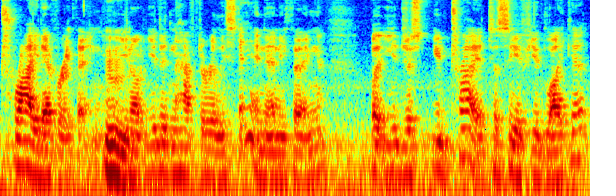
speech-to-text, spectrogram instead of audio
tried everything. Mm. You know, you didn't have to really stay in anything, but you just, you'd try it to see if you'd like it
